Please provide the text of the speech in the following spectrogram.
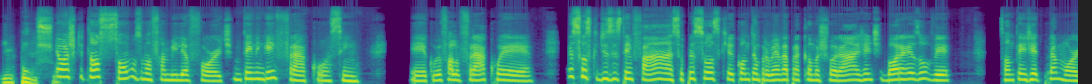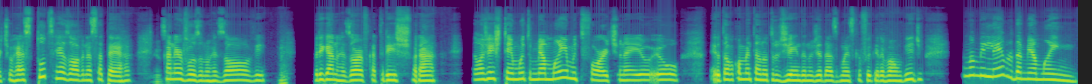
impulso? Eu acho que nós somos uma família forte, não tem ninguém fraco, assim. É, como eu falo, fraco é pessoas que desistem fácil, pessoas que quando tem um problema vai pra cama chorar, a gente bora resolver. Só não tem jeito pra morte. O resto tudo se resolve nessa terra. Exato. Ficar nervoso não resolve. Hum. Brigar não resolve, ficar triste, chorar. Então a gente tem muito. Minha mãe é muito forte, né? Eu, eu, eu tava comentando outro dia, ainda no Dia das Mães, que eu fui gravar um vídeo. Eu não me lembro da minha mãe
